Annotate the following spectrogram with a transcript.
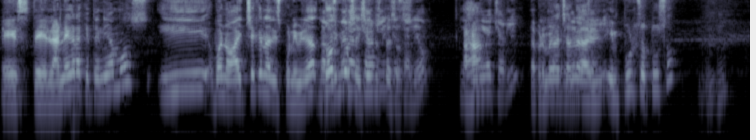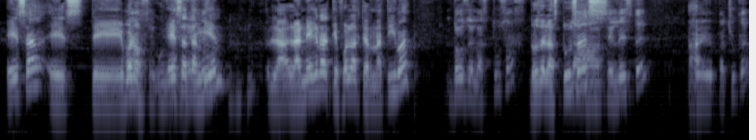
Este, la negra que teníamos. Y bueno, ahí chequen la disponibilidad. La dos por 600 Charlie que pesos. salió, la Ajá. primera Charlie. La primera charla, el Impulso Tuzo. Esa, este, bueno, esa negra. también. la, la negra que fue la alternativa. Dos de las Tuzas. Dos de las La Tuzas. celeste Ajá. de Pachuca.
